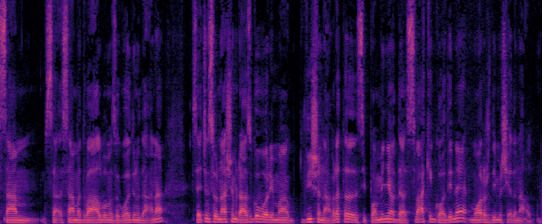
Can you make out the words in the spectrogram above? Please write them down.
sam, sa, sama dva albuma za godinu dana, sećam se u našim razgovorima više navrata da si pominjao da svake godine moraš da imaš jedan album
